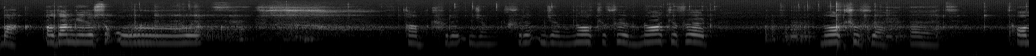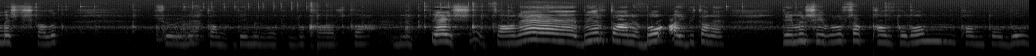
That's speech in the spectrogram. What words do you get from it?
Bak adam gelirse orr. Tamam küfür etmeyeceğim. Küfür etmeyeceğim. No küfür. No küfür. No küfür. Evet. 15 kişi. Şöyle tamam demir botulduk harika. 5 tane bir tane bu ay bir tane demir şey bulursak pantolon pantolon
